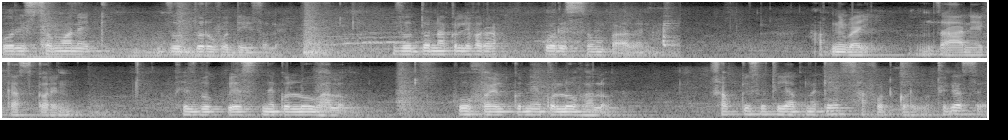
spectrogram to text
পরিশ্রম অনেক যুদ্ধর উপর দিয়ে চলে। যুদ্ধ না করলে পরা পরিশ্রম পাওয়া যায় না। আপনি ভাই যা নিয়ে কাজ করেন ফেসবুক পেজ নিয়ে করলেও ভালো প্রোফাইল নিয়ে করলেও ভালো সব কিছুতেই আপনাকে সাপোর্ট করব, ঠিক আছে?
